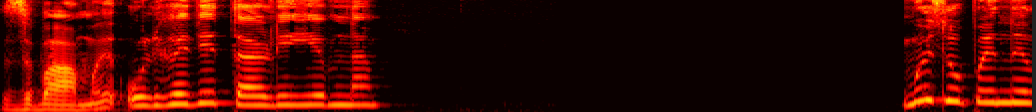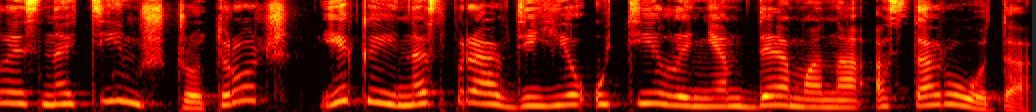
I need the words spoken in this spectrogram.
З вами Ольга Віталіївна. Ми зупинились на тім, що Троч, який насправді є утіленням демона Астарота,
